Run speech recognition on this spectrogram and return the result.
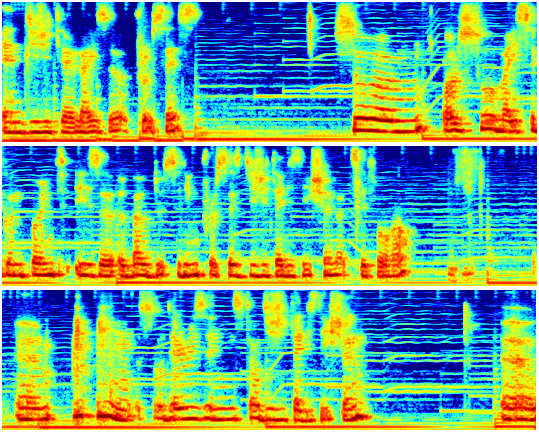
and digitalize the process. So um, also my second point is uh, about the selling process digitalization at Sephora. Um, so there is an in-store digitalization uh,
